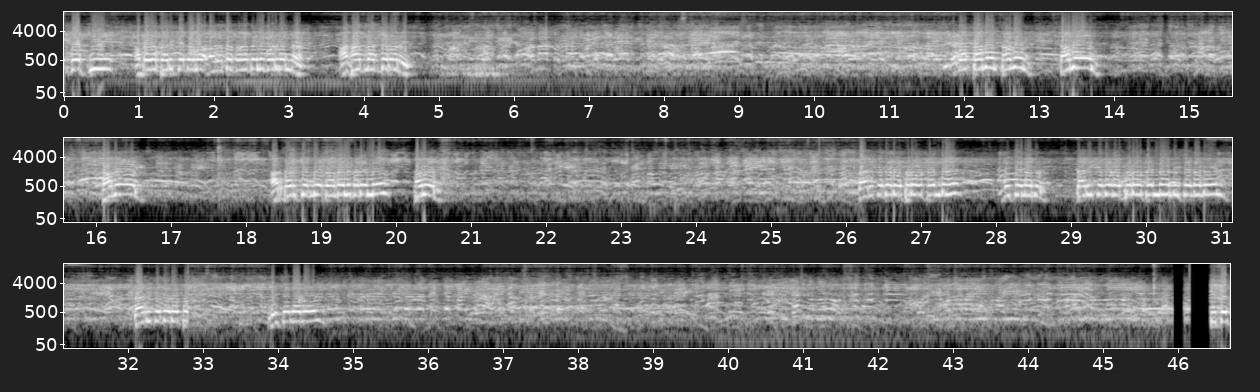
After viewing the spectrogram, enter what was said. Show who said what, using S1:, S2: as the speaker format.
S1: করছি, আপনারা ব্যারিকেড রাস্তা টানাটানি করবেন না। আঘাত লাগতে পারে। এবার থামুন থামুন থামুন। থামুন। আর ব্যারিকেড নিয়ে টানাটানি করেন না। থামুন। ব্যারিকেডের উপরে উঠেন না, নিচে নামুন। ব্যারিকেডের উপরে উঠেন না, নিচে নামুন। ব্যারিকেডের উপর নিচে নামুন।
